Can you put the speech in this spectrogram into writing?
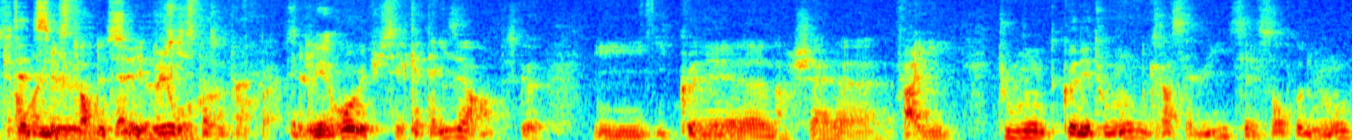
C'est vraiment l'histoire de Ted et tout ce qui se passe autour. quoi. Et C'est le puis- héros et puis c'est le catalyseur, hein, parce que il, connaît euh, Marshall, enfin il- tout le monde connaît tout le monde grâce à lui, c'est le centre du monde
